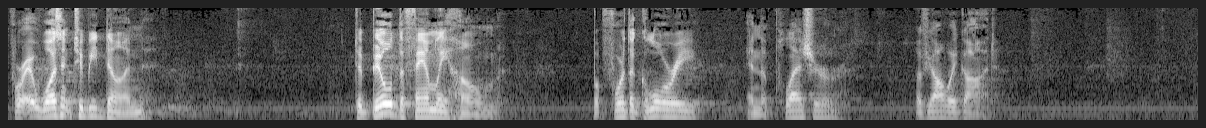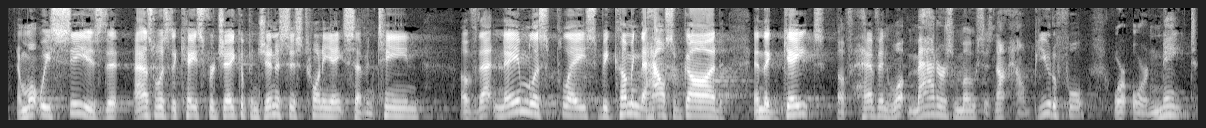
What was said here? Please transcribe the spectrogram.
For it wasn't to be done to build the family home, but for the glory and the pleasure of Yahweh God. And what we see is that, as was the case for Jacob in Genesis 28 17, of that nameless place becoming the house of God and the gate of heaven, what matters most is not how beautiful or ornate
